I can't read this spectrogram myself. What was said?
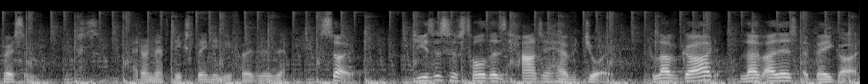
person. I don't have to explain any further than that. So, Jesus has told us how to have joy. Love God, love others, obey God.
